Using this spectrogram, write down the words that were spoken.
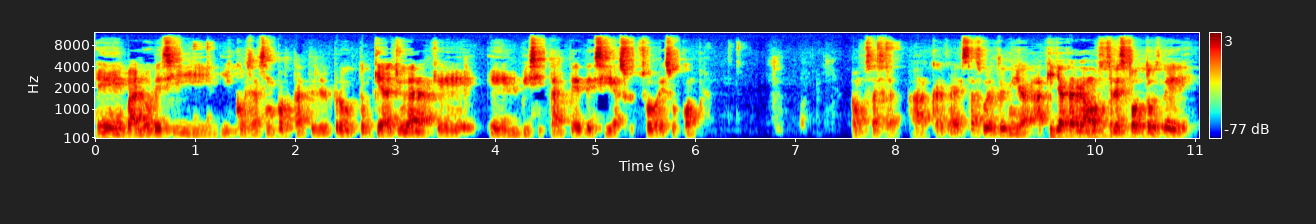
eh, valores y, cosas importantes del producto que ayudan a que el visitante decida sobre su compra. Vamos a, cargar esta suerte. Mira, aquí ya cargamos tres fotos de,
